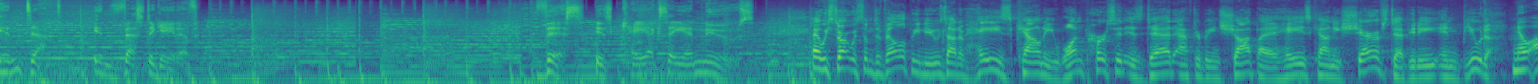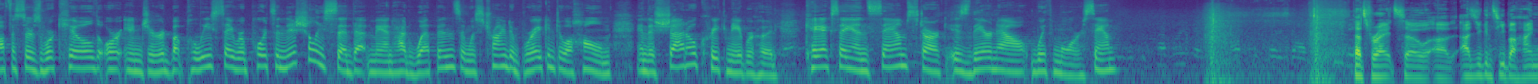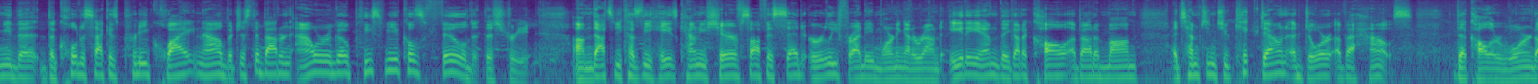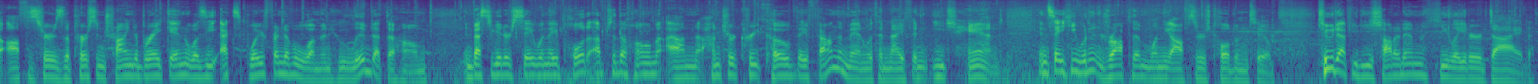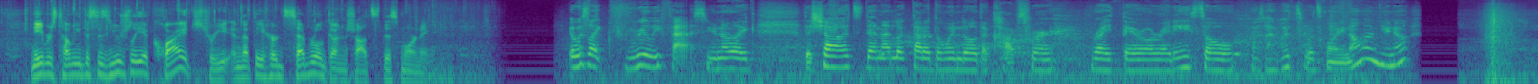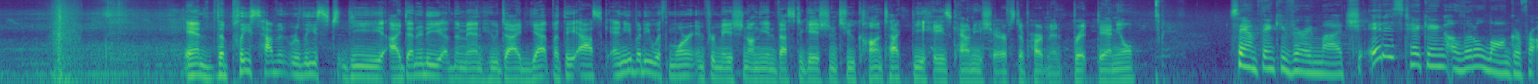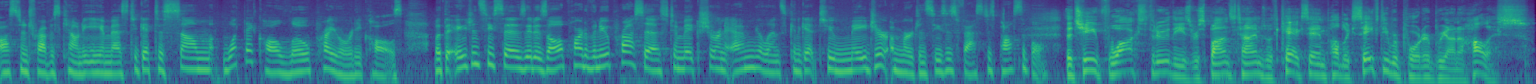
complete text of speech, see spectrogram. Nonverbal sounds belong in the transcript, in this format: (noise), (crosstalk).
In depth, investigative. This is KXAN News. And we start with some developing news out of Hays County. One person is dead after being shot by a Hays County Sheriff's deputy in Buda. No officers were killed or injured, but police say reports initially said that man had weapons and was trying to break into a home in the Shadow Creek neighborhood. KXAN Sam Stark is there now with more. Sam? That's right. So uh, as you can see behind me, the, the cul-de-sac is pretty quiet now, but just about an hour ago, police vehicles filled the street. Um, that's because the Hays County Sheriff's Office said early Friday morning at around 8 a.m. they got a call about a mom attempting to kick down a door of a house. The caller warned officers the person trying to break in was the ex-boyfriend of a woman who lived at the home. Investigators say when they pulled up to the home on Hunter Creek Cove, they found the man with a knife in each hand and say he wouldn't drop them when the officers told him to. Two deputies shot at him. He later died. Neighbors tell me this is usually a quiet street and that they heard several gunshots this morning it was like really fast, you know, like the shots. Then I looked out of the window, the cops were right there already. So I was like, what's what's going on, you know? And the police haven't released the identity of the man who died yet, but they ask anybody with more information on the investigation to contact the Hays County Sheriff's Department. Britt Daniel. Sam, thank you very much. It is taking a little longer for Austin Travis County EMS to get to some what they call low priority calls. But the agency says it is all part of a new process to make sure an ambulance can get to major emergencies as fast as possible. The chief walks through these response times with KXAN public safety reporter Brianna Hollis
